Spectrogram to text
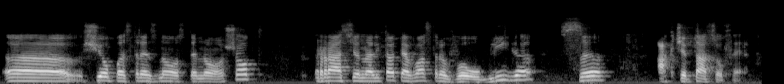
uh, și eu păstrez 998, raționalitatea voastră vă obligă să acceptați oferta.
